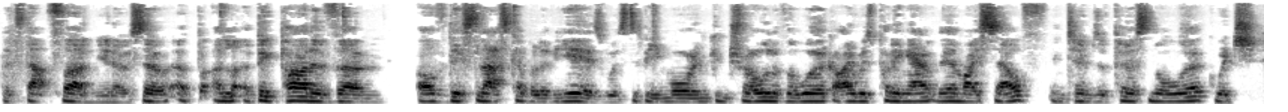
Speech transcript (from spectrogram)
that's that fun, you know. So a, a, a big part of um, of this last couple of years was to be more in control of the work I was putting out there myself in terms of personal work, which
